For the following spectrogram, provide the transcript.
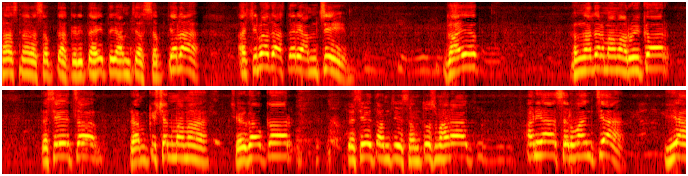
हा असणारा सप्ताह करीत आहे. तरी आमच्या सप्त्याला आशीर्वाद असणारे आमचे गायक गंगाधर मामा रुईकर तसेच रामकिशन मामा शेळगावकर तसेच आमचे संतोष महाराज आणि या सर्वांच्या या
